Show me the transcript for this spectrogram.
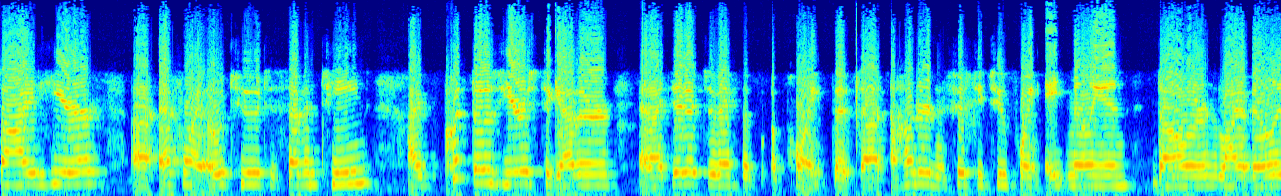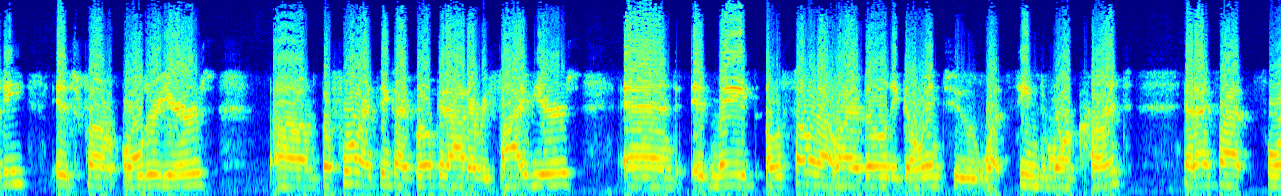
side here, uh, FY02 to 17, I put those years together and I did it to make the, a point that that $152.8 million liability is from older years. Um, before, I think I broke it out every five years, and it made uh, some of that liability go into what seemed more current. And I thought for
